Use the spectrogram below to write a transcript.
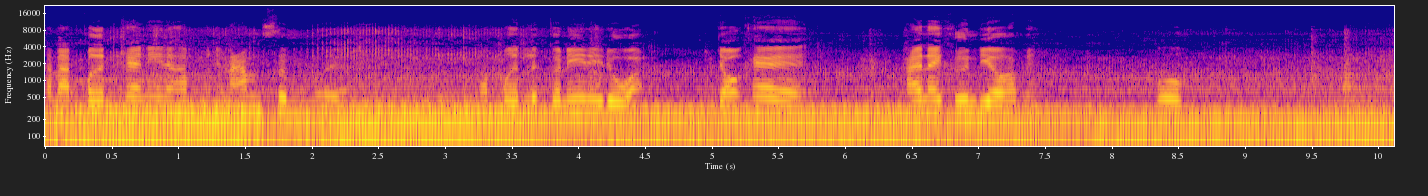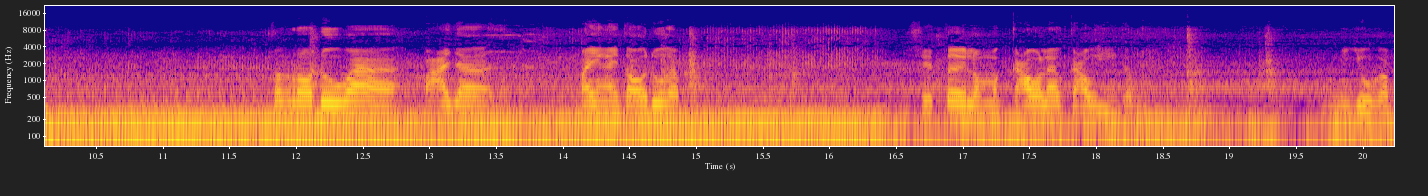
ขนาดเปิดแค่นี้นะครับ น้ำซึมเลย ถ้าเปิดลึกกว่านี้นี่ดูอะ เจาะแค่ภายในคืนเดียวครับนี่โอ้ต้องรอดูว่าป๋าจะไปยังไงต่อดูครับ เสียเตยลงมาเกาแล้วเกาอีกครับมีอยู่ครับ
